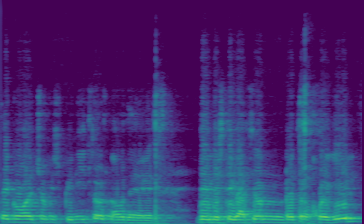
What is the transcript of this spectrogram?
tengo hecho mis pinitos de, investigación retrojueguil.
